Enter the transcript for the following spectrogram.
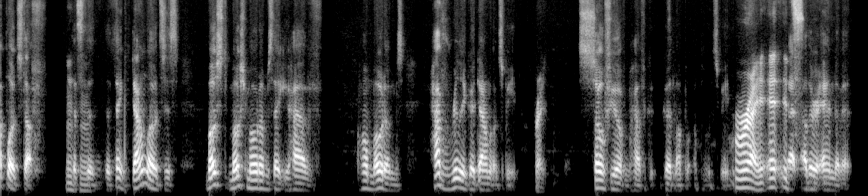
upload stuff that's hmm the, the thing. Downloads is most most modems that you have home modems have really good download speed. Right. So few of them have good, upload speed. right it, That it's other end of it.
